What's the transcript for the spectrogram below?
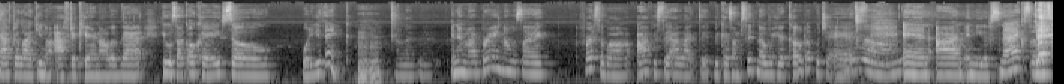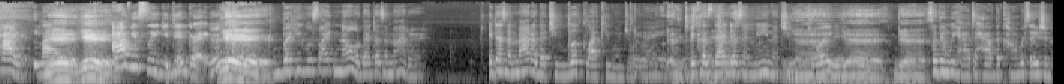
after like, you know, aftercare and all of that, he was like, okay, so what do you think? Mm-hmm. I love that. And in my brain, I was like, first of all, obviously I liked it because I'm sitting over here cuddled up with your ass Aw. and I'm in need of snacks and I'm tired. Like, yeah, yeah, obviously you did great. yeah. But he was like, no, that doesn't matter. It doesn't matter that you look like you enjoyed it. Just- Because that just- doesn't mean that you yeah, enjoyed it. Yeah, yeah, So then we had to have the conversation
